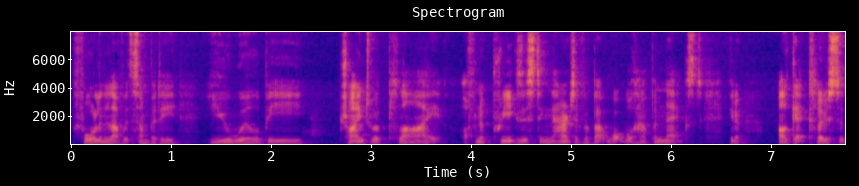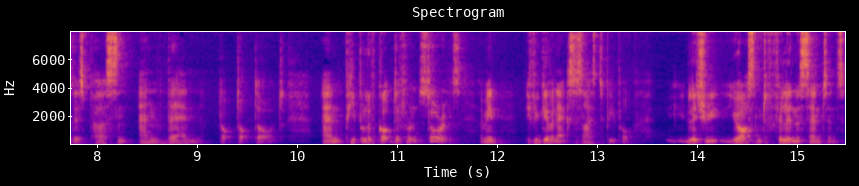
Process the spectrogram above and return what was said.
fall in love with somebody, you will be trying to apply often a pre-existing narrative about what will happen next. You know, I'll get close to this person and then dot dot dot. And people have got different stories. I mean, if you give an exercise to people, literally you ask them to fill in the sentence.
